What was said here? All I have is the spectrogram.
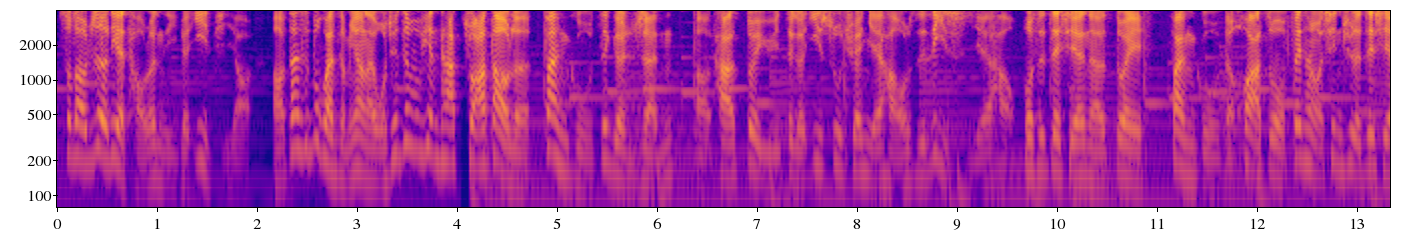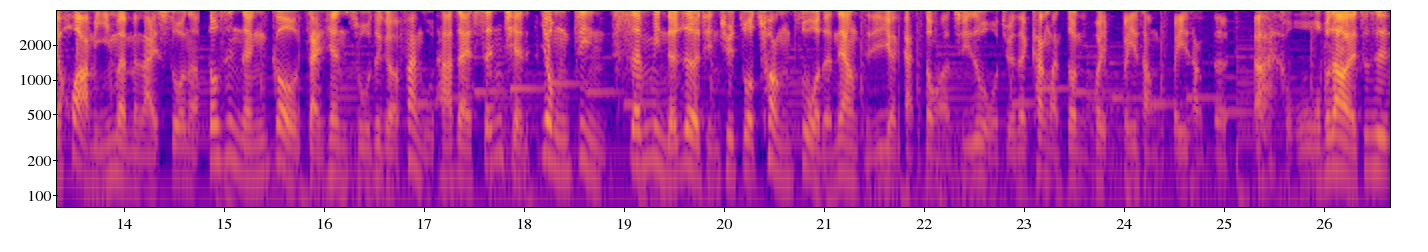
受到热烈讨论的一个议题哦。哦，但是不管怎么样呢，我觉得这部片它抓到了范谷这个人哦，他对于这个艺术圈也好，或是历史也好，或是这些呢对范谷的画作非常有兴趣的这些画迷们们来说呢，都是能够展现出这个范谷他在生前用尽生命的热情去做创作的那样子一个感动啊。其实我觉得看完之后你会非常非常的啊，我不知道哎，就是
